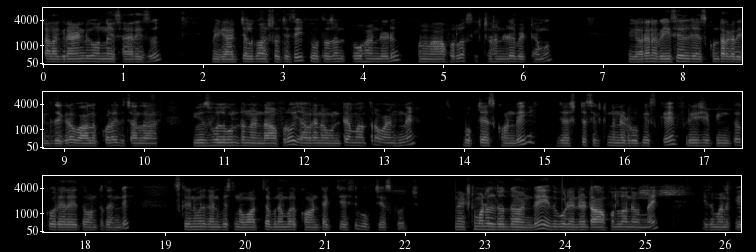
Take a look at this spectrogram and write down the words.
చాలా గ్రాండ్గా ఉన్నాయి శారీస్. మీకు యాక్చువల్ కాస్ట్ వచ్చేసి టూ థౌజండ్ టూ హండ్రెడ్ మనం ఆఫర్లో సిక్స్టీన్ హండ్రెడే పెట్టాము. మీకు ఎవరైనా రీసేల్ చేసుకుంటారు కదా ఇంటి దగ్గర వాళ్ళకి కూడా ఇది చాలా యూజ్ఫుల్గా ఉంటుందండి ఆఫరు ఎవరైనా ఉంటే మాత్రం వెంటనే బుక్ చేసుకోండి. జస్ట్ సిక్స్టీన్ హండ్రెడ్ రూపీస్కే ఫ్రీ షిప్పింగ్తో కొరియర్ అయితే ఉంటుందండి. స్క్రీన్ మీద కనిపిస్తున్న వాట్సాప్ నెంబర్ కాంటాక్ట్ చేసి బుక్ చేసుకోవచ్చు. నెక్స్ట్ మోడల్ చూద్దామండి. ఇది కూడా ఏంటంటే ఆఫర్లోనే ఉన్నాయి. ఇది మనకి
